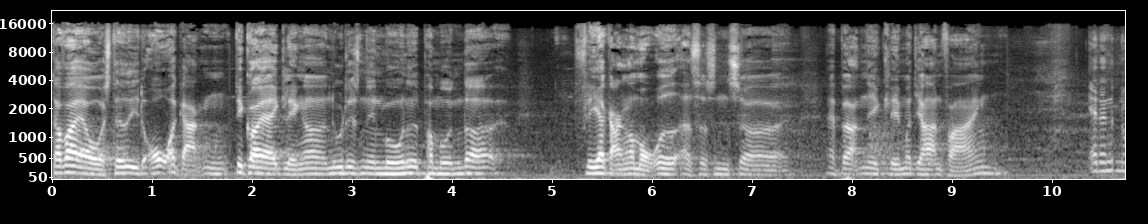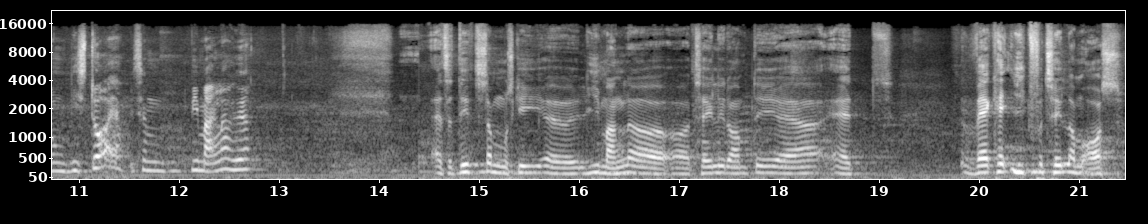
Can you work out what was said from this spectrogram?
der var jeg jo afsted i et år ad gangen. Det gør jeg ikke længere. Nu er det sådan en måned, et par måneder, flere gange om året, altså sådan, så at børnene ikke glemmer, at de har en far. Ikke? Er der nogle historier, som vi mangler at høre? Altså det, som måske øh, lige mangler at, at tale lidt om, det er, at hvad kan I fortælle om os?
